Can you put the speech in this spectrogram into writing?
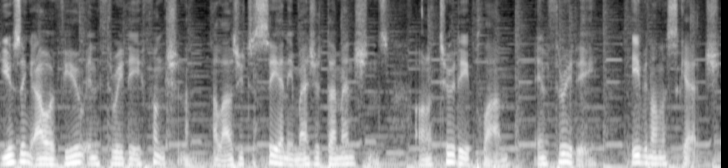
Using our View in 3D function allows you to see any measured dimensions on a 2D plan in 3D, even on a sketch.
